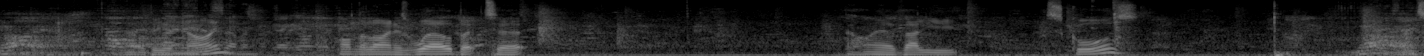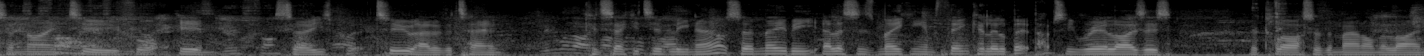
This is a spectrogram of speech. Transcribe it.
That'll be a nine on the line as well, but uh, higher value scores. That's a 9-2 for him. So he's put two out of the 10 consecutively now. So maybe Ellison's making him think a little bit. Perhaps he realizes the class of the man on the line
